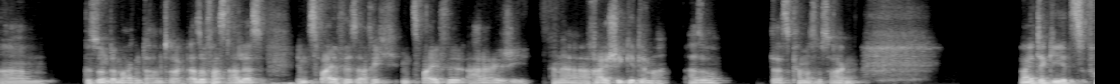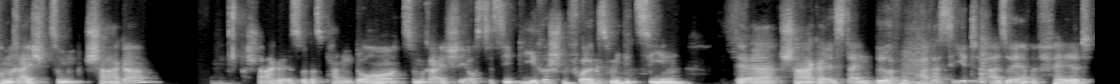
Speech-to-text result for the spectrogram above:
ähm, gesunder Magen-Darm-Trakt. Also fast alles. Im Zweifel sage ich, im Zweifel Araishi. Eine Araishi geht immer. Also das kann man so sagen. Weiter geht's vom Reich zum Chaga. Chaga ist so das Pendant zum Reishi aus der sibirischen Volksmedizin. Der Chaga ist ein Birkenparasit, also er befällt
